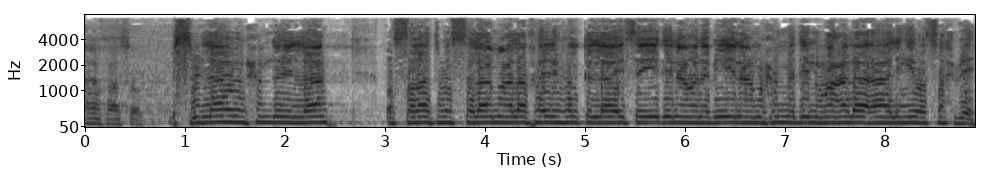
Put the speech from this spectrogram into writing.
ارفع صوتك بسم الله والحمد لله والصلاة والسلام على خير خلق الله سيدنا ونبينا محمد وعلى آله وصحبه.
